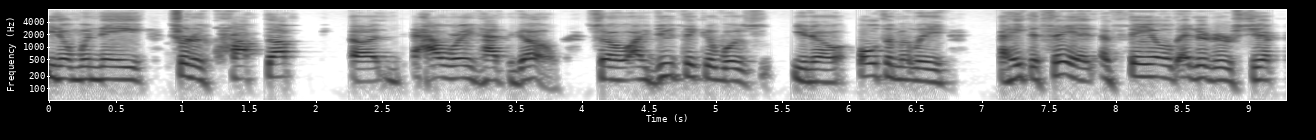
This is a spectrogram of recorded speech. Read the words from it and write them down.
you know, when they sort of cropped up uh, how Ray had to go. So I do think it was, you know, ultimately, I hate to say it, a failed editorship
